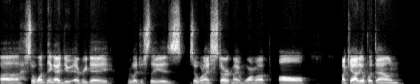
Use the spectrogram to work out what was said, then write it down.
uh so one thing I do every day religiously is so when I start my warm up, I'll my caddy will put down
